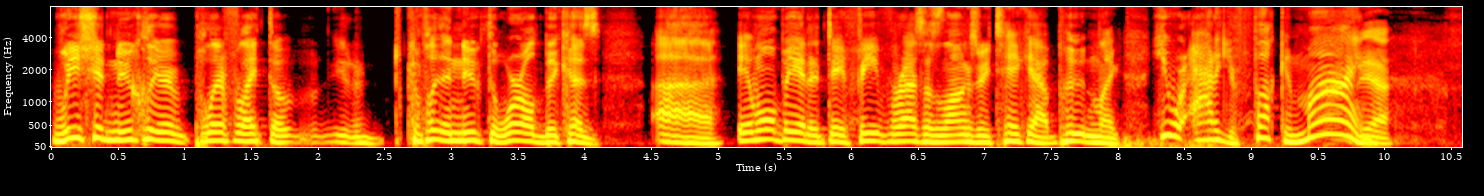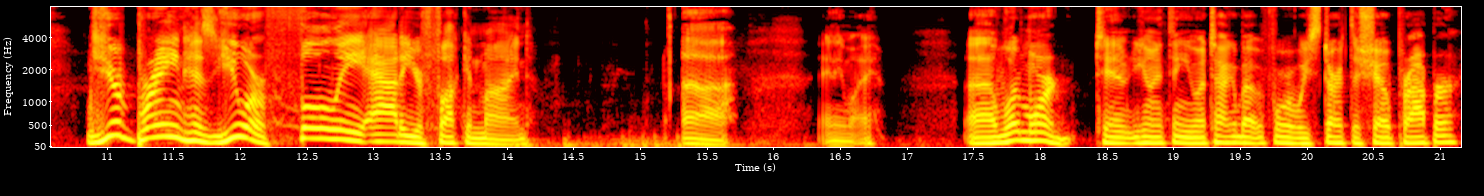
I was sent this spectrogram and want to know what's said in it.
we should nuclear proliferate the, you know, completely nuke the world because uh, it won't be at a defeat for us as long as we take out Putin. Like, you were out of your fucking mind. Yeah. Your brain has, you are fully out of your fucking mind. Uh, anyway. Uh, what more, Tim? You know anything you want to talk about before we start the show proper?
